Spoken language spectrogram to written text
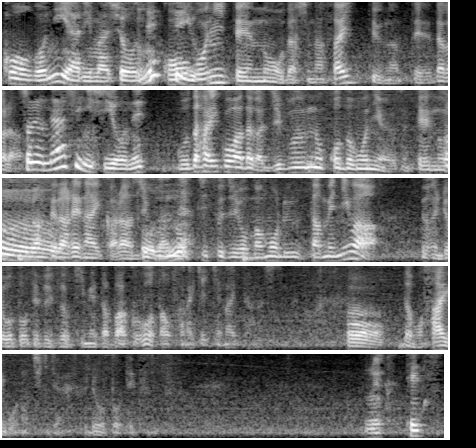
交互にやりましょうねっていう。交互に天皇を出しなさいっていうなってだからそれをなしにしようね。後醍醐はだから自分の子供には要するに天皇に取らせられないから、ん自分の血筋を守るためには要するに両党鉄立を決めた幕府を倒さなきゃいけないって話。うん。だからもう最後の時期じゃないですか両党鉄立ね、鉄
